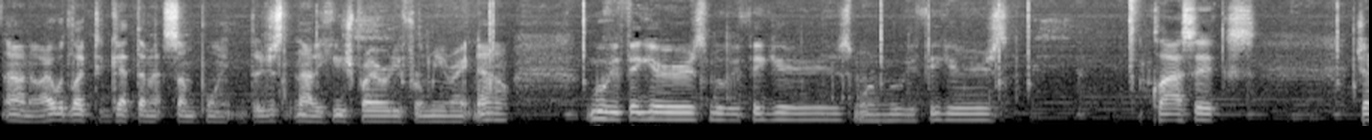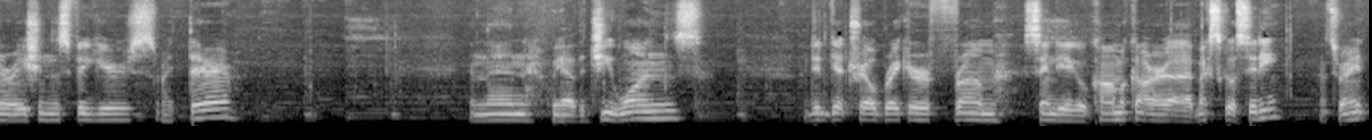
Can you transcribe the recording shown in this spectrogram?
I don't know. I would like to get them at some point. They're just not a huge priority for me right now. Movie figures, movie figures, more movie figures, classics, generations figures right there. And then we have the G1s. I did get Trailbreaker from San Diego Comic Con, or uh, Mexico City. That's right.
